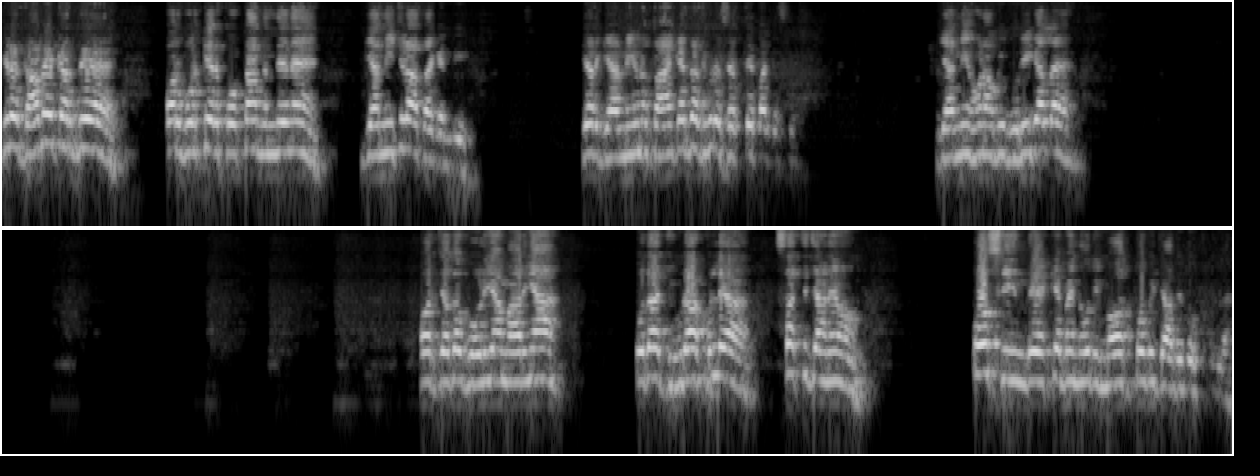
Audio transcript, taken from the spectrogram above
ਜਿਹੜੇ ਦਾਅਵੇ ਕਰਦੇ ਆ ਔਰ ਮੁੜ ਕੇ ਰਿਪੋਰਟਾਂ ਦਿੰਦੇ ਨੇ, ਗਿਆਨੀ ਚੜਾਤਾ ਕਹਿੰਦੀ। ਯਾਰ ਗਿਆਨੀ ਉਹਨੂੰ ਤਾਂ ਕਹਿੰਦਾ ਸੀ ਉਹਦੇ ਸਿਰ ਤੇ ਪੱਗ ਸੀ। ਗਿਆਨੀ ਹੋਣਾ ਕੋਈ ਬੁਰੀ ਗੱਲ ਹੈ। ਔਰ ਜਦੋਂ ਗੋਲੀਆਂ ਮਾਰੀਆਂ, ਉਹਦਾ ਜੂੜਾ ਖੁੱਲਿਆ ਸੱਚ ਜਾਣਿਓ, ਉਹ ਸੀਨ ਦੇਖ ਕੇ ਮੈਨੂੰ ਉਹਦੀ ਮੌਤ ਤੋਂ ਵੀ ਜ਼ਿਆਦਾ ਦੁੱਖ ਹੁੰਦਾ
